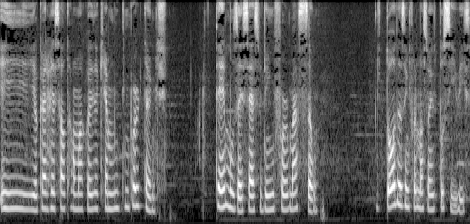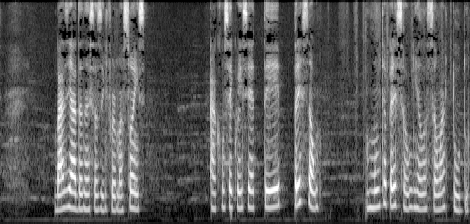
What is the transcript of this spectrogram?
E eu quero ressaltar uma coisa que é muito importante. Temos excesso de informação, de todas as informações possíveis. Baseada nessas informações, a consequência é ter pressão, muita pressão em relação a tudo.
